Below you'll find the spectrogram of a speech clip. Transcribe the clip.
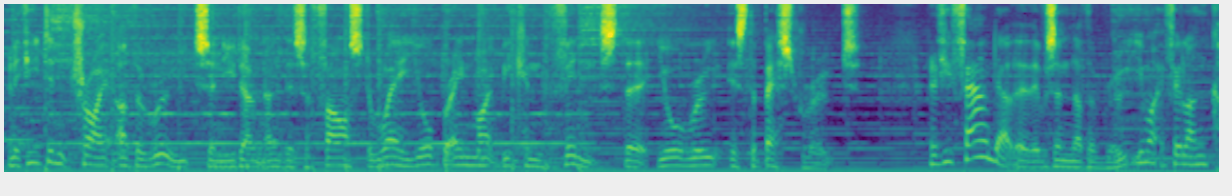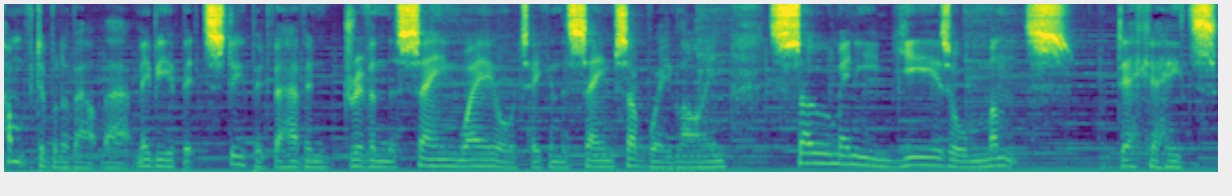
And if you didn't try other routes and you don't know there's a faster way, your brain might be convinced that your route is the best route. And if you found out that there was another route, you might feel uncomfortable about that, maybe a bit stupid for having driven the same way or taken the same subway line so many years or months, decades,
